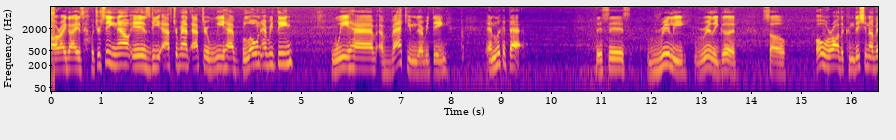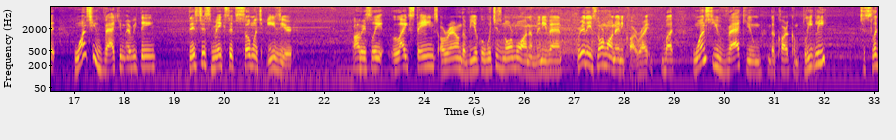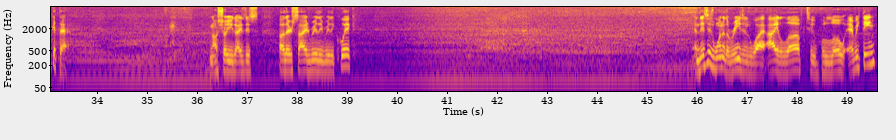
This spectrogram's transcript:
All right, guys, what you're seeing now is the aftermath after we have blown everything. We have vacuumed everything. And look at that. This is really, really good. So overall, the condition of it, once you vacuum everything, this just makes it so much easier. Obviously, light stains around the vehicle, which is normal on a minivan. Really, it's normal on any car, right? But once you vacuum the car completely, just look at that. And I'll show you guys this other side really, really quick. And this is one of the reasons why I love to blow everything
